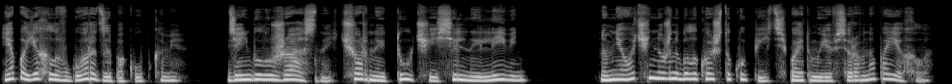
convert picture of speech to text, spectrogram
Я поехала в город за покупками. День был ужасный, черные тучи и сильный ливень. Но мне очень нужно было кое-что купить, поэтому я все равно поехала.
